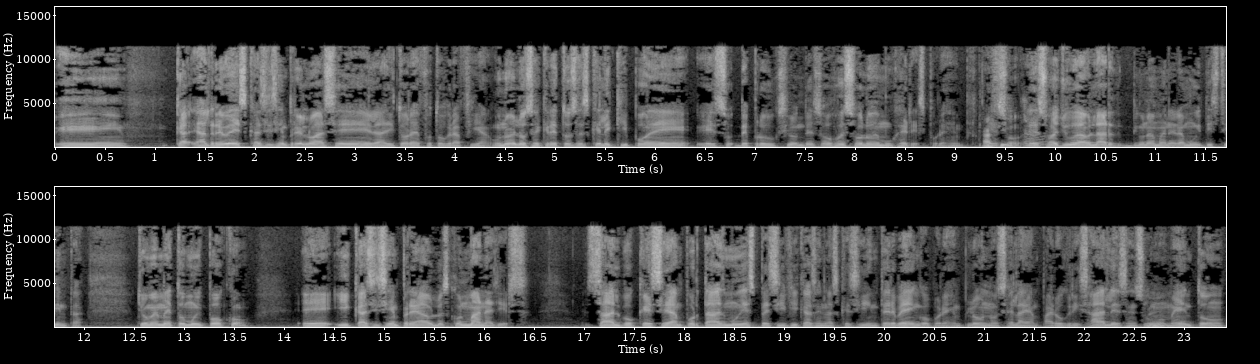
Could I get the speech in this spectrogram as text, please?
Eh, al revés, casi siempre lo hace la editora de fotografía. Uno de los secretos es que el equipo de, de producción de Soho es solo de mujeres, por ejemplo. ¿Ah, sí? eso, eso ayuda a hablar de una manera muy distinta. Yo me meto muy poco eh, y casi siempre hablo es con managers. Salvo que sean portadas muy específicas en las que sí intervengo, por ejemplo, no sé, la de Amparo Grisales en su Sí. momento,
